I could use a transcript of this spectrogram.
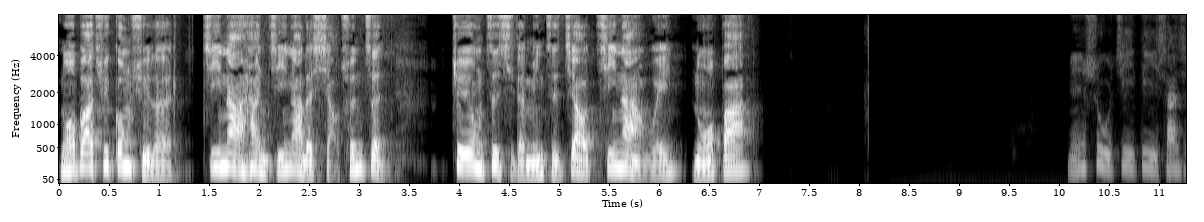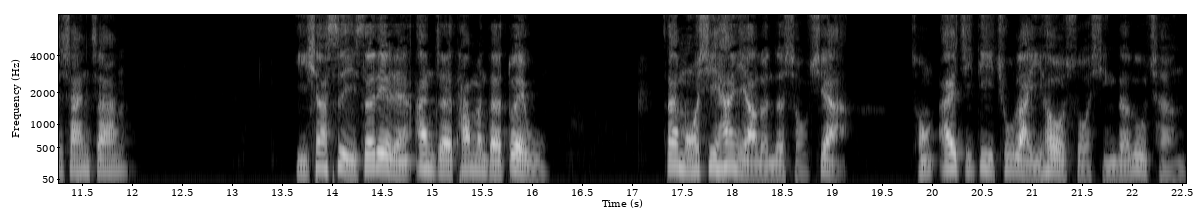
挪巴去攻取了基纳和基纳的小村镇。就用自己的名字叫基纳为挪巴。民数记第三十三章。以下是以色列人按着他们的队伍，在摩西和亚伦的手下，从埃及地出来以后所行的路程。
